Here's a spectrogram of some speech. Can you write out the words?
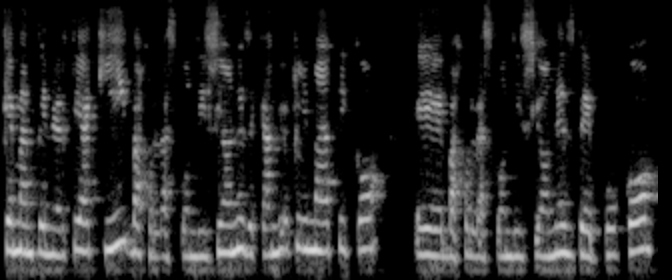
que mantenerte aquí bajo las condiciones de cambio climático, eh, bajo las condiciones de poco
